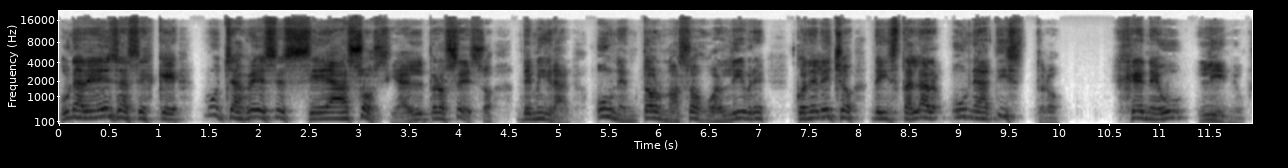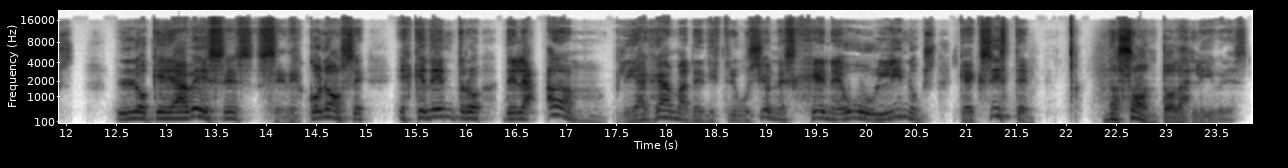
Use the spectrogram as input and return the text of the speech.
Una de ellas es que muchas veces se asocia el proceso de migrar un entorno a software libre con el hecho de instalar una distro GNU Linux. Lo que a veces se desconoce es que dentro de la amplia gama de distribuciones GNU Linux que existen, no son todas libres.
